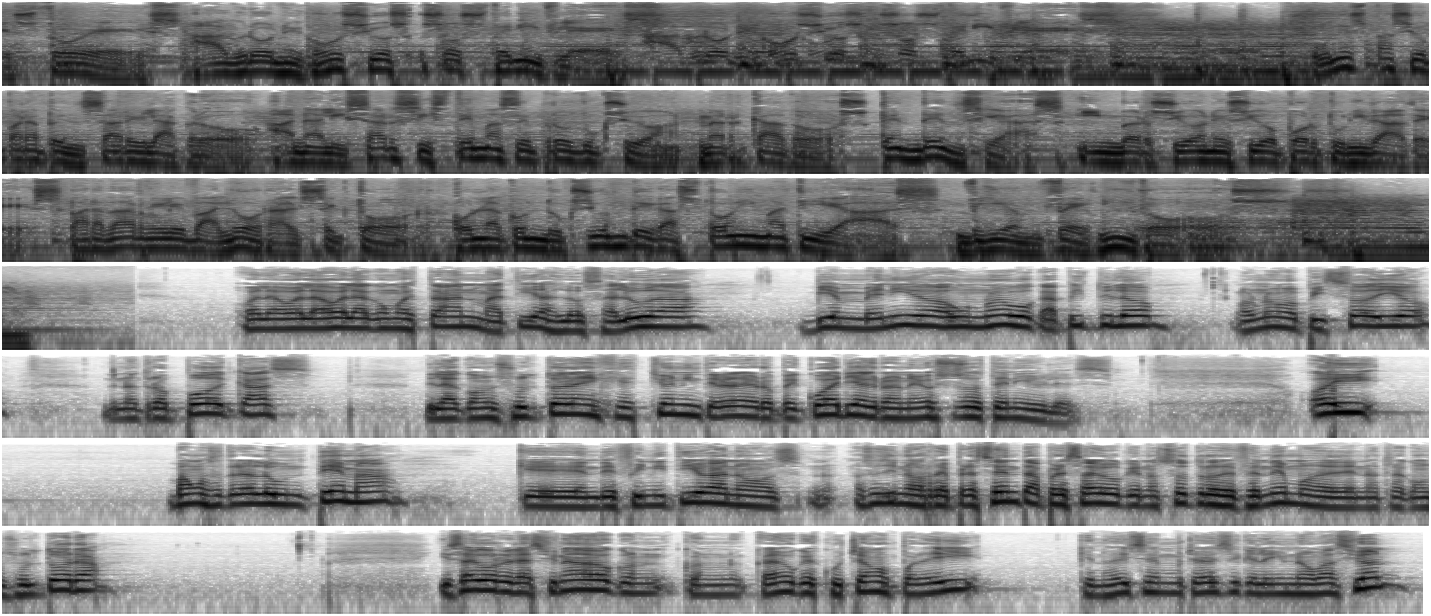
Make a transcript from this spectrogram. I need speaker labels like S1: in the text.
S1: Esto es Agronegocios Sostenibles. Agronegocios Sostenibles. Un espacio para pensar el agro, analizar sistemas de producción, mercados, tendencias, inversiones y oportunidades para darle valor al sector. Con la conducción de Gastón y Matías. Bienvenidos.
S2: Hola, hola, hola, ¿cómo están? Matías los saluda. Bienvenido a un nuevo capítulo, a un nuevo episodio de nuestro podcast de la consultora en gestión integral agropecuaria Agronegocios Sostenibles. Hoy vamos a traerle un tema que en definitiva nos, no sé si nos representa, pero es algo que nosotros defendemos desde nuestra consultora. Y es algo relacionado con, con, algo que escuchamos por ahí, que nos dicen muchas veces que la innovación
